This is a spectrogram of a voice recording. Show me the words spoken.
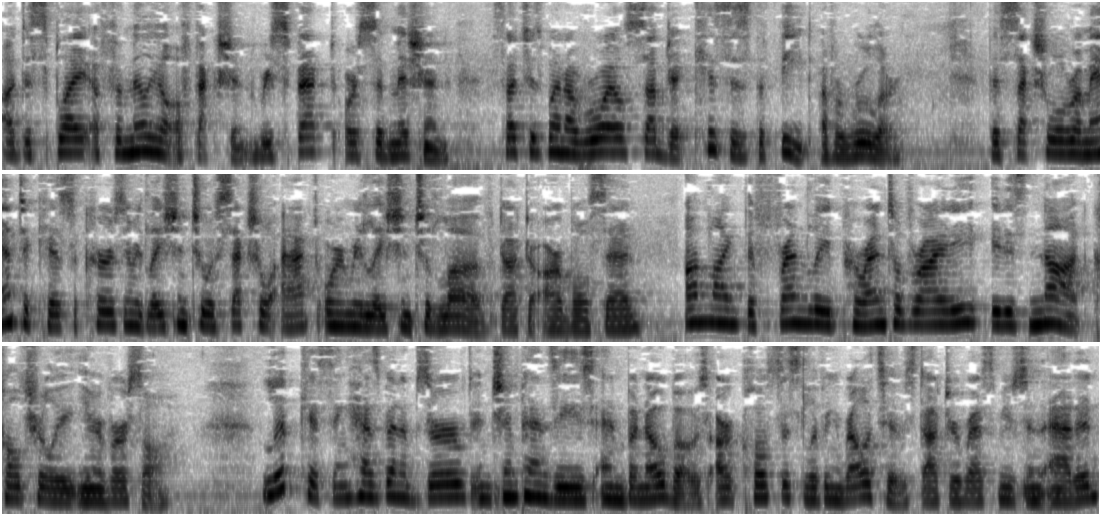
a display of familial affection, respect, or submission, such as when a royal subject kisses the feet of a ruler. The sexual romantic kiss occurs in relation to a sexual act or in relation to love, Dr. Arboll said. Unlike the friendly parental variety, it is not culturally universal. Lip kissing has been observed in chimpanzees and bonobos, our closest living relatives, Dr. Rasmussen added.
